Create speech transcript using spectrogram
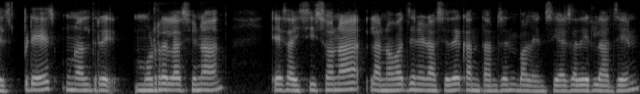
Després, un altre molt relacionat és Així sona la nova generació de cantants en valencià, és a dir, la gent,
